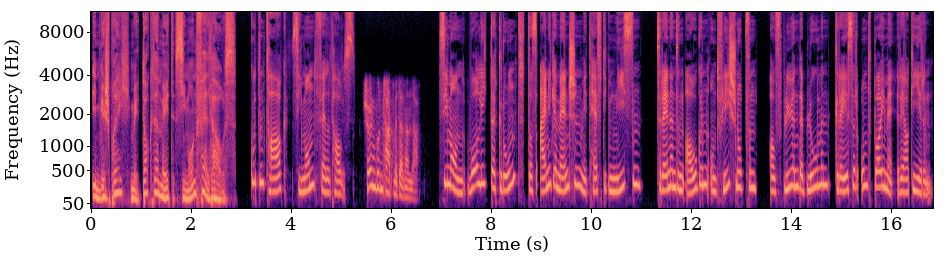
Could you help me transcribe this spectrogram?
im Gespräch mit Dr. Med Simon Feldhaus. Guten Tag, Simon Feldhaus. Schönen guten Tag miteinander. Simon, wo liegt der Grund, dass einige Menschen mit heftigem Niesen, trennenden Augen und Fließschnupfen auf blühende Blumen, Gräser und Bäume reagieren?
